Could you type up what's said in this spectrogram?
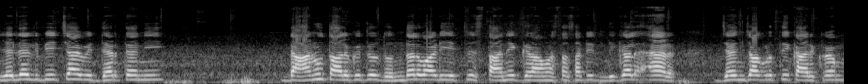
एल एल बीच्या विद्यार्थ्यांनी डहाणू तालुक्यातील धुंदलवाडी येथील स्थानिक ग्रामस्थासाठी लिगल ॲड जनजागृती कार्यक्रम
